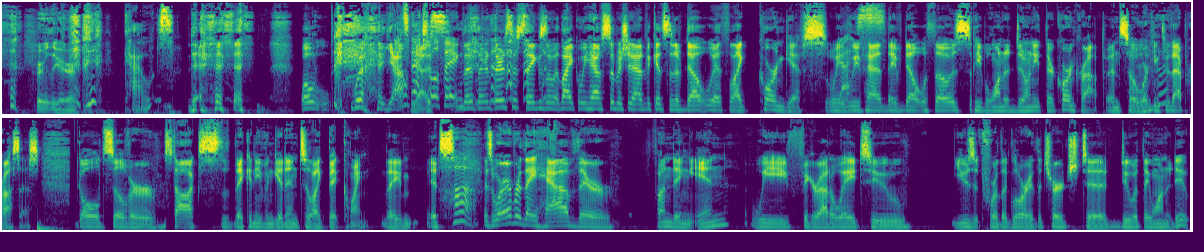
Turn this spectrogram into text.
earlier. Cows. Well, well yeah, That's an actual thing. There, there, there's just things that, like we have submission advocates that have dealt with like corn gifts. We, Yes. We've had they've dealt with those. People want to donate their corn crop, and so working mm-hmm. through that process, gold, silver stocks. They can even get into like Bitcoin. They it's Huh. it's wherever they have their funding in. We figure out a way to use it for the glory of the church to do what they want to do.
